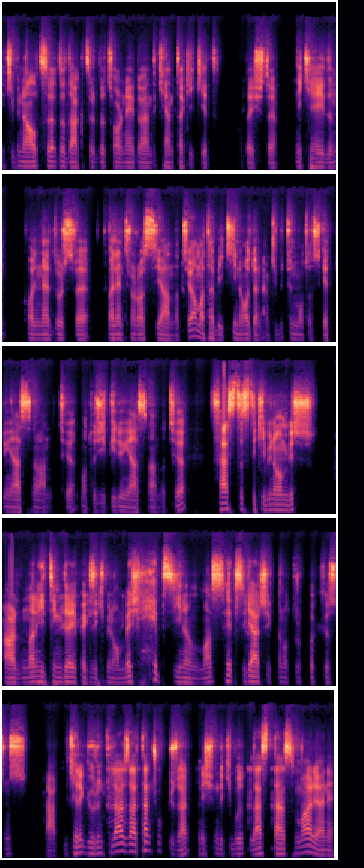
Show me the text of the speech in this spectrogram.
2006 The Doctor, The Tornado and the Kentucky Kid. O da işte Nicky Hayden, Colin Edwards ve Valentino Rossi'yi anlatıyor ama tabii ki yine o dönemki bütün motosiklet dünyasını anlatıyor. MotoGP dünyasını anlatıyor. Fastest 2011, ardından Hitting the Apex 2015 hepsi inanılmaz. Hepsi gerçekten oturup bakıyorsunuz. Ya bir kere görüntüler zaten çok güzel. Hani şimdiki bu Last Dance'ın var ya hani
